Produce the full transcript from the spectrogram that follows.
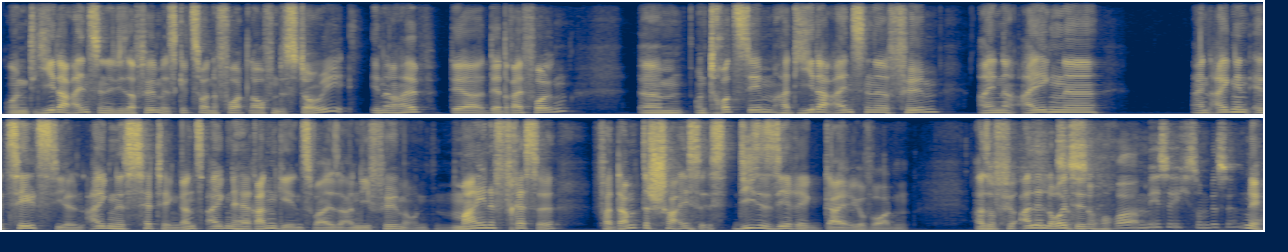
Und jeder einzelne dieser Filme, es gibt zwar eine fortlaufende Story innerhalb der, der drei Folgen, ähm, und trotzdem hat jeder einzelne Film eine eigene, einen eigenen Erzählstil, ein eigenes Setting, ganz eigene Herangehensweise an die Filme. Und meine Fresse, verdammte Scheiße, ist diese Serie geil geworden. Also für alle Ist Leute. das so horrormäßig so ein bisschen? Nee,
